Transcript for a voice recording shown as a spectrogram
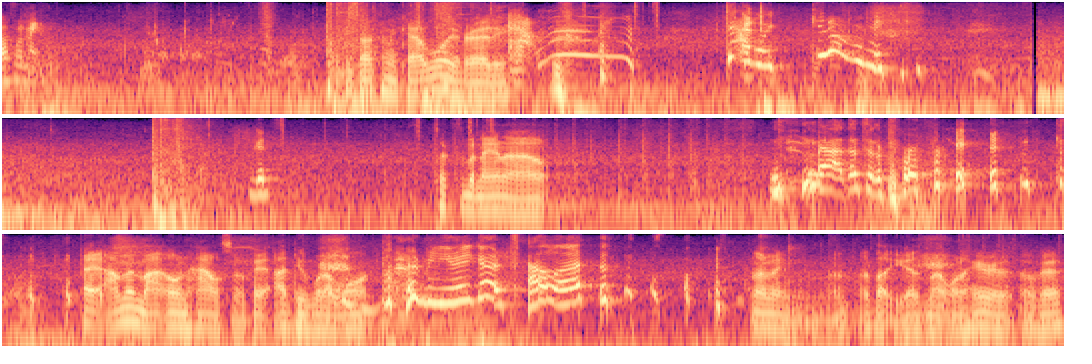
off of me. You talking to Cowboy or Eddie? Cowboy, get off of me! Good. Took the banana out. Matt, that's inappropriate. Hey, I'm in my own house, okay? I do what I want. but I mean, you ain't gotta tell us. I mean, I, I thought you guys might want to hear it, okay?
